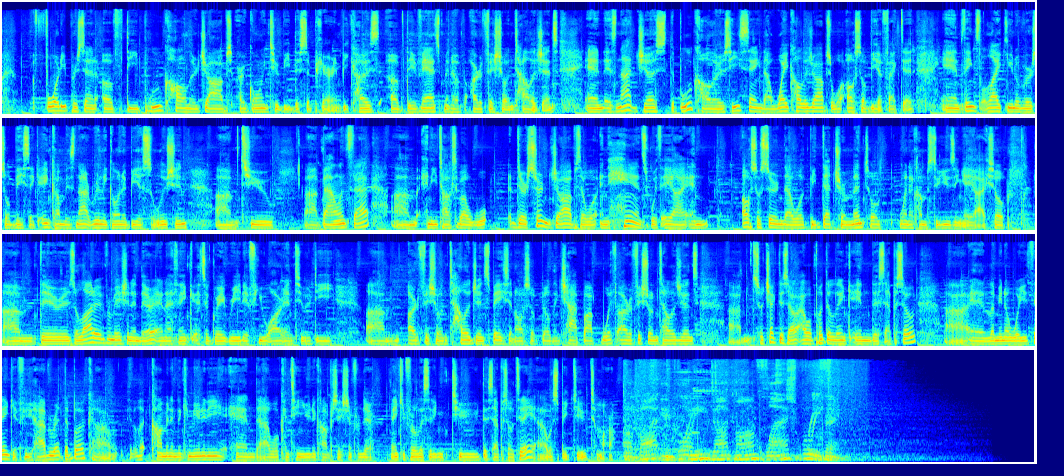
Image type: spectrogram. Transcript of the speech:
40% of the blue collar jobs are going to be disappearing because of the advancement of artificial intelligence. And it's not just the blue collars, he's saying that white collar jobs will also be affected. And things like universal basic income is not really going to be a solution um, to. Uh, balance that, um, and he talks about w- there are certain jobs that will enhance with AI, and also certain that will be detrimental when it comes to using AI. So um, there is a lot of information in there, and I think it's a great read if you are into the um, artificial intelligence space and also building chatbot with artificial intelligence. Um, so check this out. I will put the link in this episode uh, and let me know what you think. If you have read the book, uh, comment in the community and uh, we'll continue the conversation from there. Thank you for listening to this episode today. I will speak to you tomorrow. AboutEmployee.com slash briefing.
